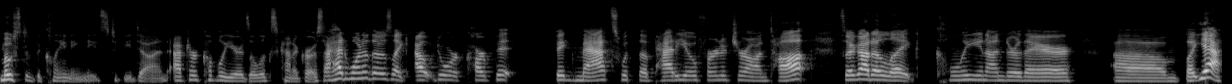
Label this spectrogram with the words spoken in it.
most of the cleaning needs to be done. After a couple years, it looks kind of gross. I had one of those like outdoor carpet big mats with the patio furniture on top, so I gotta like clean under there. Um, but yeah,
